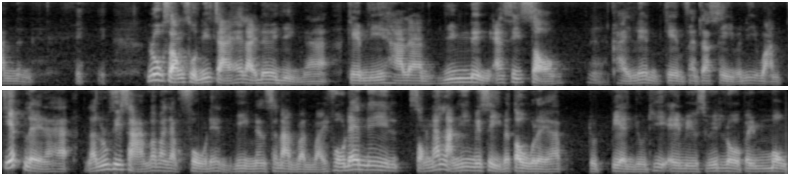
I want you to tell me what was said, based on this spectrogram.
านหนึ่งลูก 2-0 ที่จ่ายให้ไรเดอร์ยิงนะฮะเกมนี้ฮาแลนด์ยิง 1 แอสซิสต์2 ใครเล่นเกมแฟนตาซีวันนี้หวานเจี๊ยบเลยนะฮะ แล้วลูกที่ 3 ก็มาจากโฟเดนยิงกันสนั่นหวั่นไหวโฟเดนนี่สองนัดหลังยิงไป 4 ประตูเลยครับ จุดเปลี่ยนอยู่ที่เอมิลสวิตโลไปมง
